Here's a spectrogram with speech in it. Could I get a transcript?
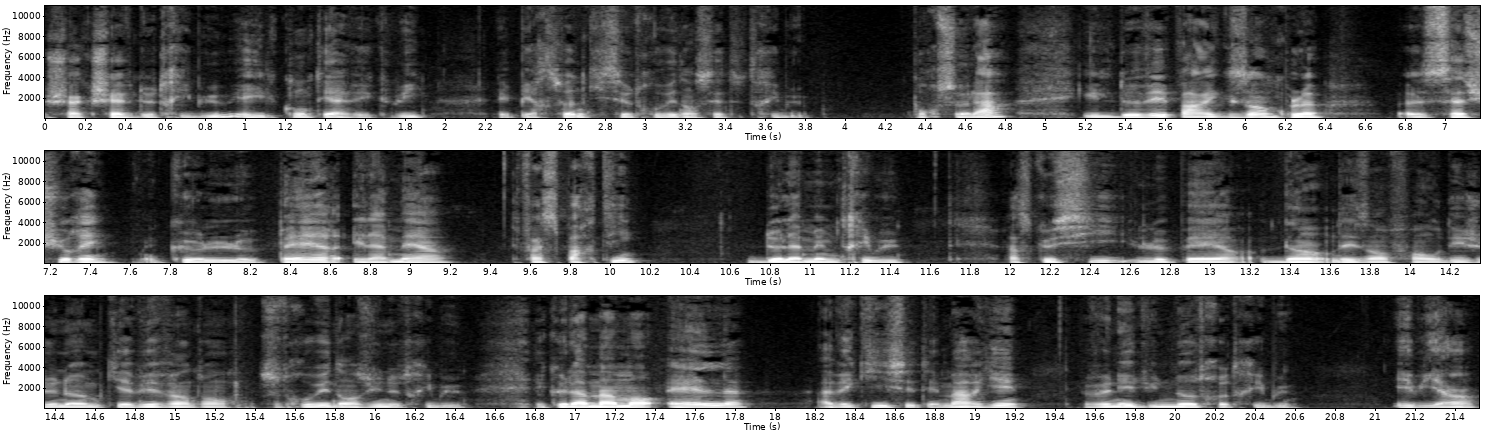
chaque chef de tribu et il comptait avec lui les personnes qui se trouvaient dans cette tribu. Pour cela, il devait par exemple euh, s'assurer que le père et la mère fassent partie de la même tribu. Parce que si le père d'un des enfants ou des jeunes hommes qui avaient 20 ans se trouvait dans une tribu, et que la maman, elle, avec qui il s'était marié, venait d'une autre tribu, eh bien,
